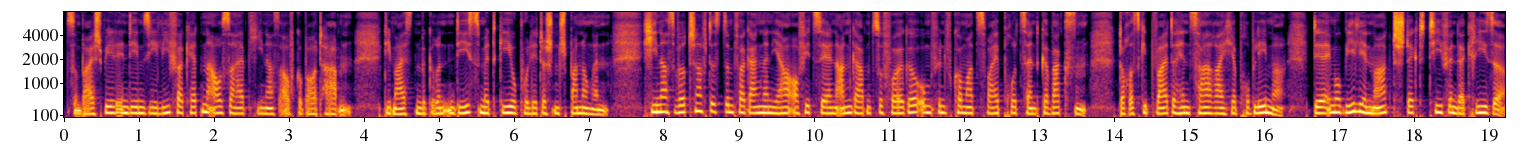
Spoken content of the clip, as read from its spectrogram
Zum Beispiel, indem sie Lieferketten außerhalb Chinas aufgebaut haben. Die meisten begründen dies mit geopolitischen Spannungen. Chinas Wirtschaft ist im vergangenen Jahr offiziellen Angaben zufolge um 5,2 Prozent gewachsen. Doch es gibt weiterhin zahlreiche Probleme. Der Immobilienmarkt steckt tief in der Krise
